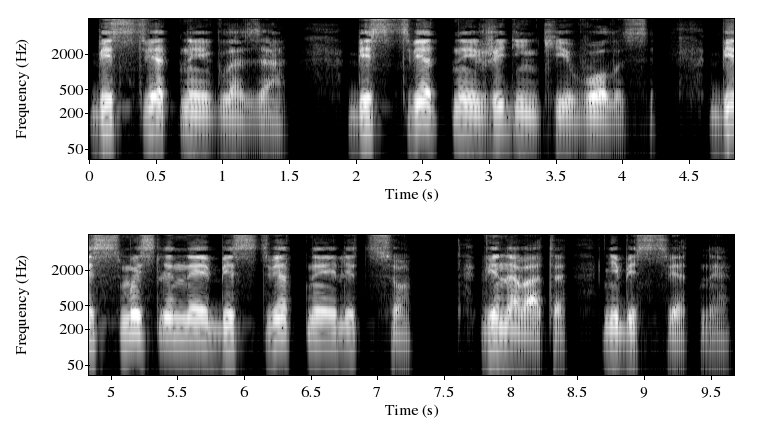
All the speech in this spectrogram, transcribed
Бесцветные глаза, бесцветные жиденькие волосы, бессмысленное бесцветное лицо. Виновато, не бесцветное,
